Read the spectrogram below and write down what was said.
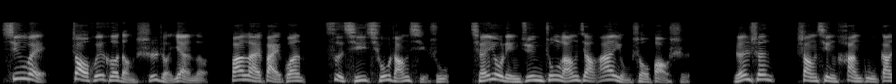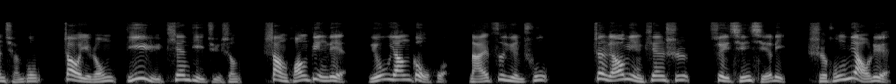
兴慰赵回纥等使者宴乐，颁赖拜官，赐其酋长喜书。前右领军中郎将安永寿报时，人参上姓汉故甘泉公赵以荣敌与天地俱生，上皇并列，刘央购获，乃自运出。朕辽命偏师，遂秦协力，使洪妙略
